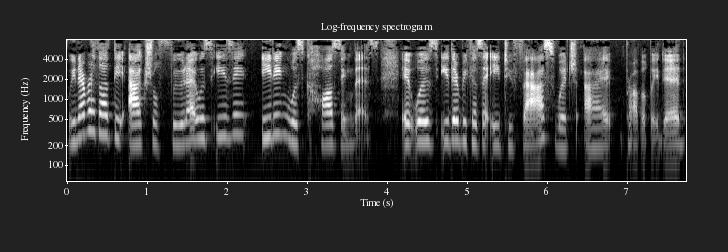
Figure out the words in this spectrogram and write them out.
we never thought the actual food I was eating, was causing this. It was either because I ate too fast, which I probably did,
